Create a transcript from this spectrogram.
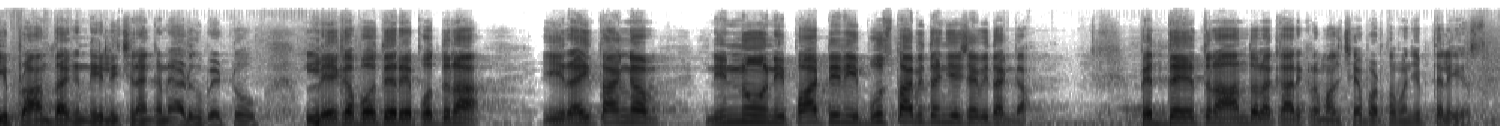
ఈ ప్రాంతానికి నీళ్ళు ఇచ్చినాకనే అడుగుపెట్టు లేకపోతే రేపొద్దున ఈ రైతాంగం నిన్ను నీ పార్టీని భూస్థాపితం చేసే విధంగా పెద్ద ఎత్తున ఆందోళన కార్యక్రమాలు చేపడతామని చెప్పి తెలియజేస్తుంది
